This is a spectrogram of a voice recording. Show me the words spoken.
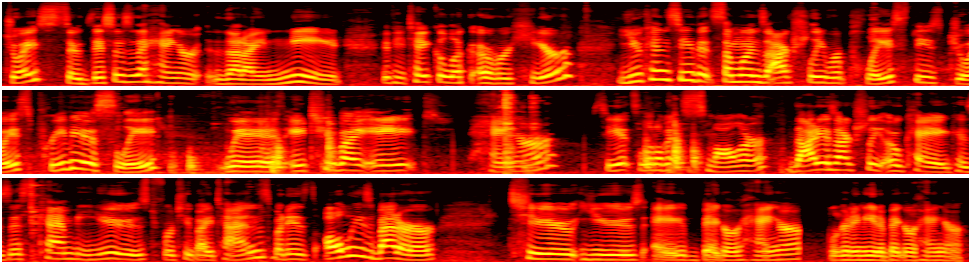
joists, so this is the hanger that I need. If you take a look over here, you can see that someone's actually replaced these joists previously with a two by eight hanger See, it's a little bit smaller. That is actually okay because this can be used for 2 by 10s but it's always better to use a bigger hanger. We're gonna need a bigger hanger.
